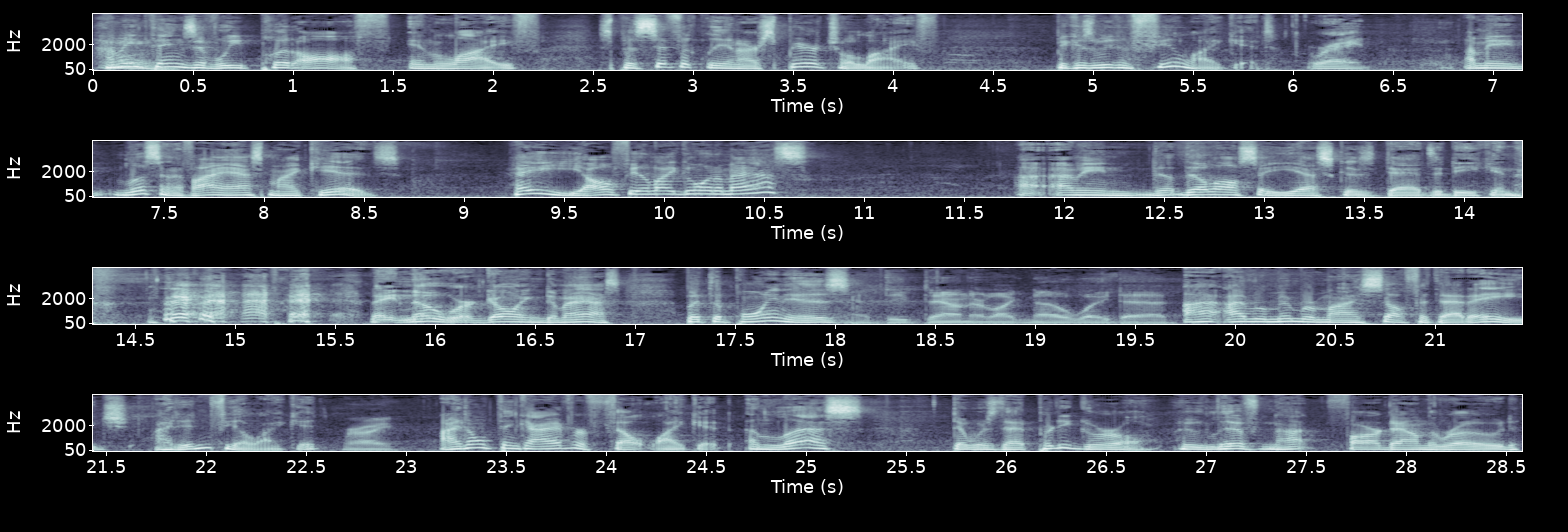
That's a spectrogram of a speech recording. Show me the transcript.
How many things have we put off in life, specifically in our spiritual life, because we didn't feel like it? right. I mean, listen, if I ask my kids, hey, y'all feel like going to Mass? I, I mean, they'll, they'll all say yes because dad's a deacon. they know we're going to Mass. But the point is, And deep down, they're like, "No way, Dad." I, I remember myself at that age, I didn't feel like it. Right. I don't think I ever felt like it unless there was that pretty girl who lived not far down the road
